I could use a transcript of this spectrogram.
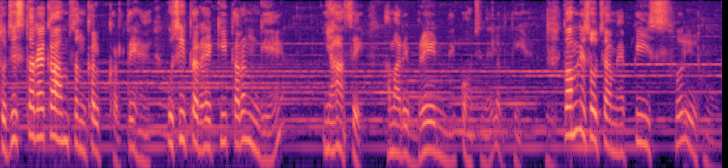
तो जिस तरह का हम संकल्प करते हैं, उसी तरह की तरंगे यहाँ से हमारे ब्रेन में पहुँचने लगती हैं। तो हमने सोचा, मैं पीसफुल हूँ।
